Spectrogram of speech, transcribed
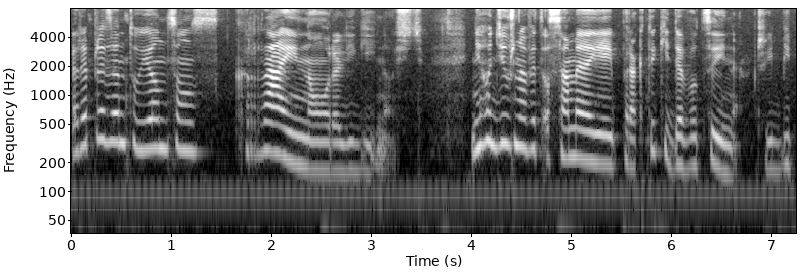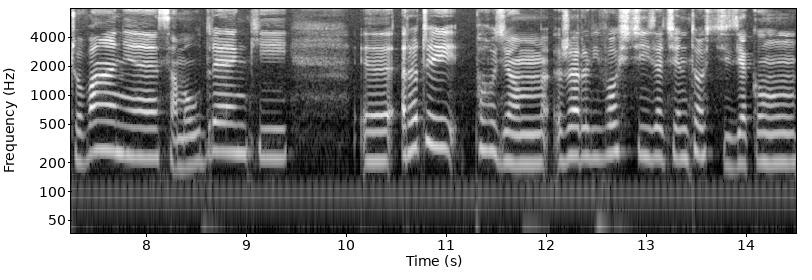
reprezentującą skrajną religijność. Nie chodzi już nawet o same jej praktyki dewocyjne, czyli biczowanie, samoudręki, e, raczej poziom żarliwości i zaciętości, z jaką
